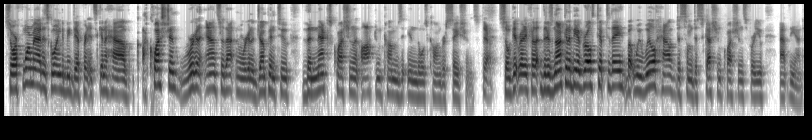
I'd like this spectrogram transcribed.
So our format is going to be different. It's going to have a question. We're going to answer that, and we're going to jump into the next question that often comes in those conversations. Yeah. So get ready for that. There's not going to be a growth tip today, but we will have just some discussion questions for you at the end.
